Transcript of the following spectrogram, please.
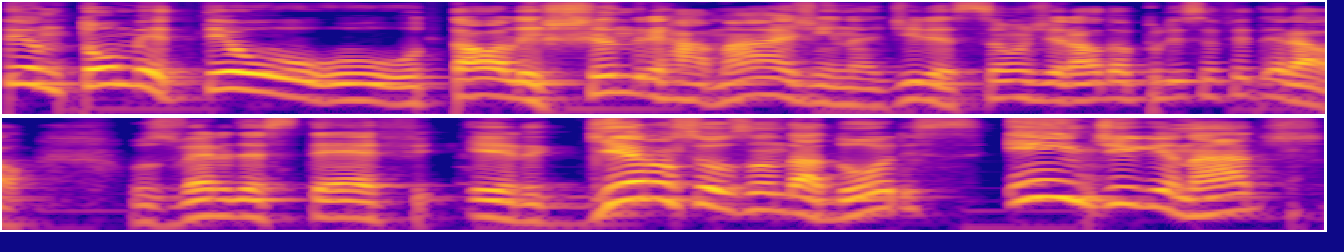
tentou meter o, o, o tal Alexandre Ramagem na direção geral da Polícia Federal. Os velhos da STF ergueram seus andadores, indignados,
